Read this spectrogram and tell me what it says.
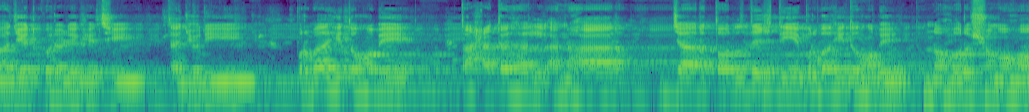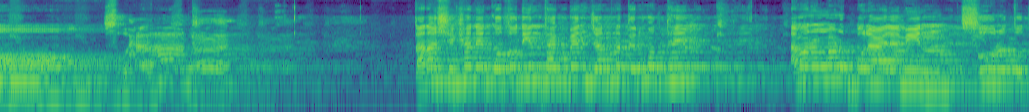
বাজেট করে রেখেছি। তাজরি প্রবাহিত হবে, তাহাতাহাল আনহার, যার তলদেশ দিয়ে প্রবাহিত হবে নহর সমূহ তারা সেখানে কতদিন থাকবেন জান্নাতের মধ্যে? আমার আল্লাহ রব্বুল আলামিন সূরাতুত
